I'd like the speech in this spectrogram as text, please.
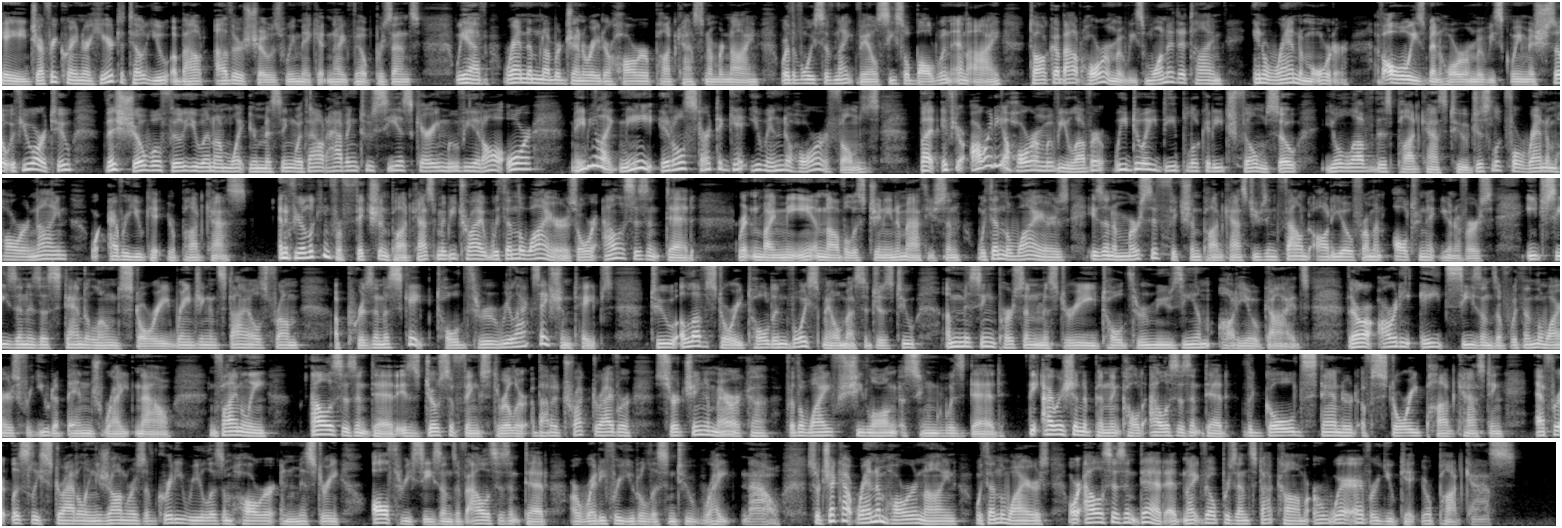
Hey, Jeffrey Cranor here to tell you about other shows we make at Night Vale Presents. We have Random Number Generator Horror Podcast number 9, where the voice of Night Vale, Cecil Baldwin, and I talk about horror movies one at a time in a random order. I've always been horror movie squeamish, so if you are too, this show will fill you in on what you're missing without having to see a scary movie at all. Or maybe like me, it'll start to get you into horror films. But if you're already a horror movie lover, we do a deep look at each film, so you'll love this podcast too. Just look for Random Horror 9 wherever you get your podcasts. And if you're looking for fiction podcasts, maybe try Within the Wires or Alice Isn't Dead. Written by me and novelist Janina Matthewson, Within the Wires is an immersive fiction podcast using found audio from an alternate universe. Each season is a standalone story ranging in styles from a prison escape told through relaxation tapes, to a love story told in voicemail messages, to a missing person mystery told through museum audio guides. There are already eight seasons of Within the Wires for you to binge right now. And finally, Alice Isn't Dead is Joseph Fink's thriller about a truck driver searching America for the wife she long assumed was dead. The Irish Independent called Alice Isn't Dead the gold standard of story podcasting, effortlessly straddling genres of gritty realism, horror, and mystery. All three seasons of Alice Isn't Dead are ready for you to listen to right now. So check out Random Horror 9 Within the Wires or Alice Isn't Dead at nightvalepresents.com or wherever you get your podcasts.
